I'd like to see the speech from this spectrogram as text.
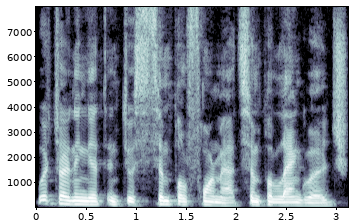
we're turning it into simple format, simple language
